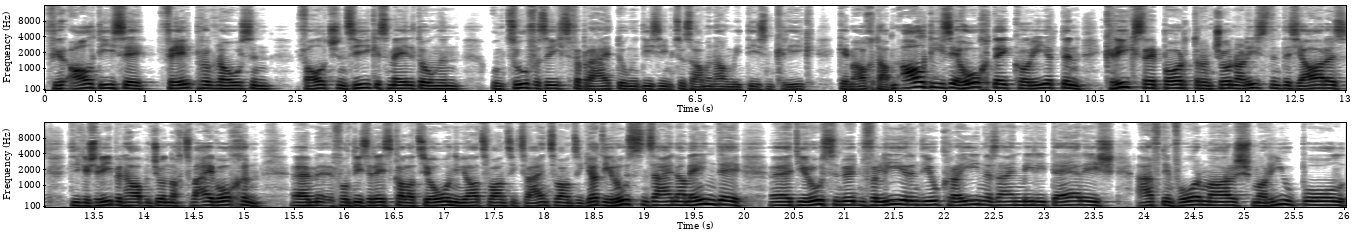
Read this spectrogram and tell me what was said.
für all diese Fehlprognosen, falschen Siegesmeldungen und Zuversichtsverbreitungen, die sie im Zusammenhang mit diesem Krieg gemacht haben. All diese hochdekorierten Kriegsreporter und Journalisten des Jahres, die geschrieben haben, schon nach zwei Wochen ähm, von dieser Eskalation im Jahr 2022, ja, die Russen seien am Ende, äh, die Russen würden verlieren, die Ukrainer seien militärisch auf dem Vormarsch, Mariupol,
